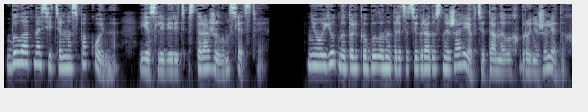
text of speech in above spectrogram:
было относительно спокойно, если верить старожилам следствия. Неуютно только было на 30-градусной жаре в титановых бронежилетах.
